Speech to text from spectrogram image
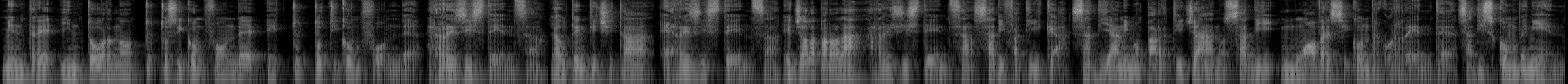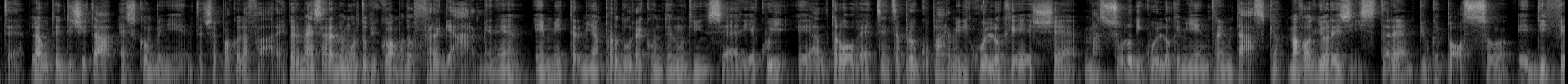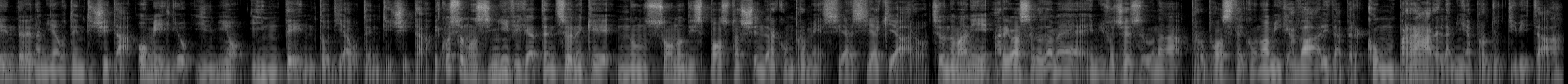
mentre intorno tutto si confonde e tutto ti confonde. Resistenza. L'autenticità è resistenza. E già la parola resistenza sa di fatica, sa di animo partigiano, sa di muoversi controcorrente, sa di sconveniente. L'autenticità è sconveniente, c'è poco da fare. Per me sarebbe molto più comodo fregarmene e mettermi a produrre contenuti in serie qui e altrove, senza preoccuparmi di quello che esce, ma solo di quello che mi entra in tasca tasca, ma voglio resistere più che posso e difendere la mia autenticità, o meglio, il mio intento di autenticità. E questo non significa, attenzione, che non sono disposto a scendere a compromessi, eh, sia chiaro. Se un domani arrivassero da me e mi facessero una proposta economica valida per comprare la mia produttività,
